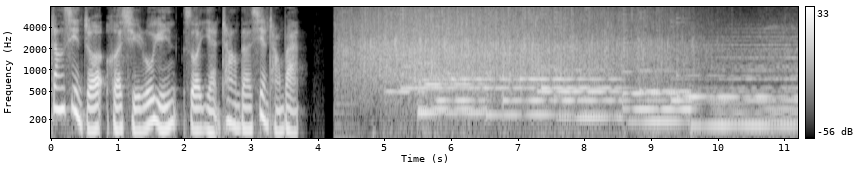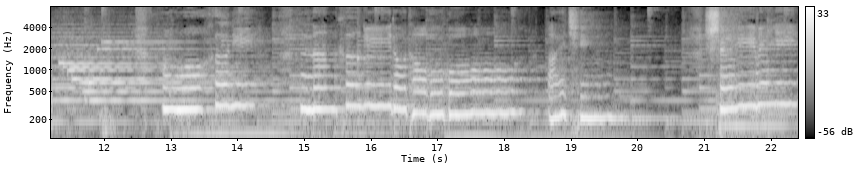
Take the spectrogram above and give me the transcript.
张信哲和许茹芸所演唱的现场版。我和你，男和女都逃不过爱情，谁愿意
